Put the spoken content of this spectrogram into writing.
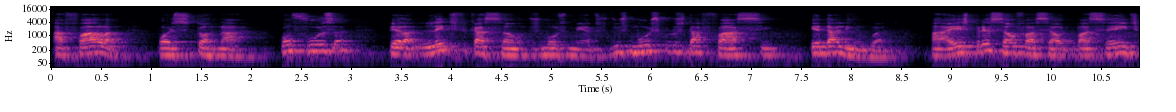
A fala pode se tornar confusa pela lentificação dos movimentos dos músculos da face e da língua. A expressão facial do paciente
